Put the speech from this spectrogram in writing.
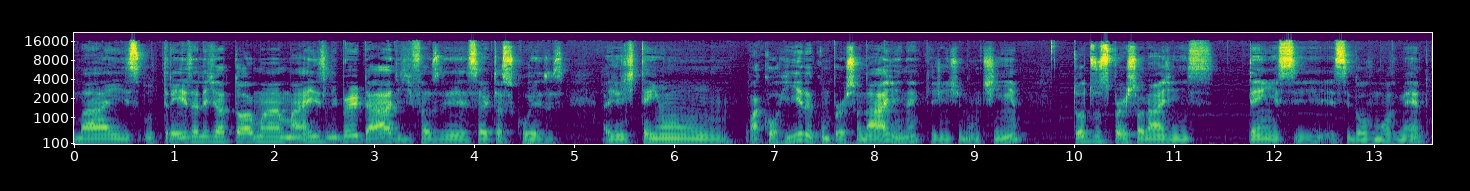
Mas o 3 ele já toma mais liberdade de fazer certas coisas. A gente tem um, uma corrida com personagem, né? Que a gente não tinha. Todos os personagens têm esse, esse novo movimento.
